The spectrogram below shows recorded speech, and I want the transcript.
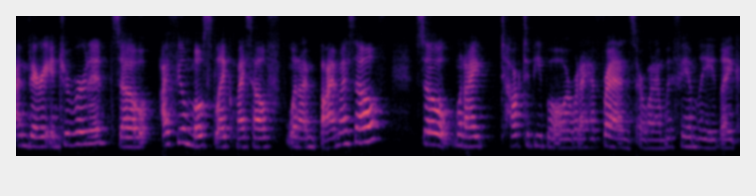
I'm very introverted so I feel most like myself when I'm by myself. So when I talk to people or when I have friends or when I'm with family like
